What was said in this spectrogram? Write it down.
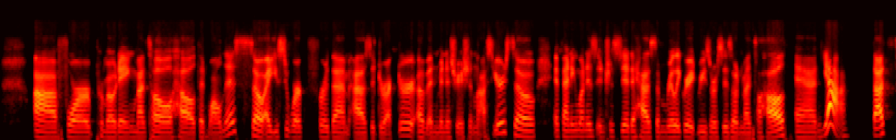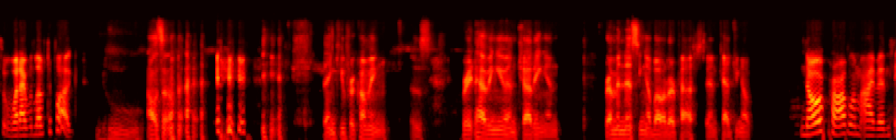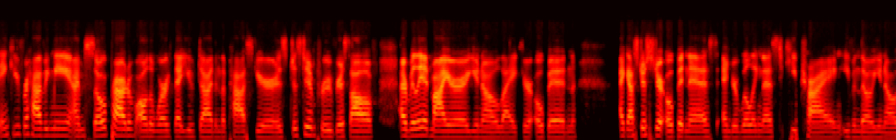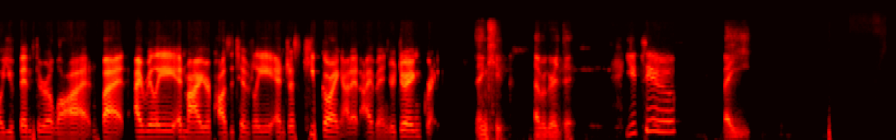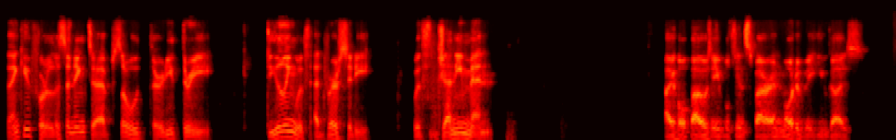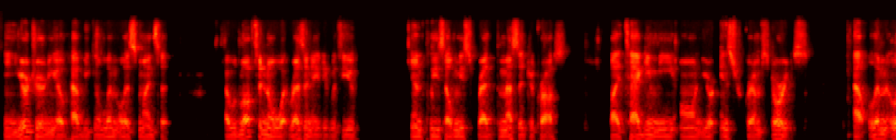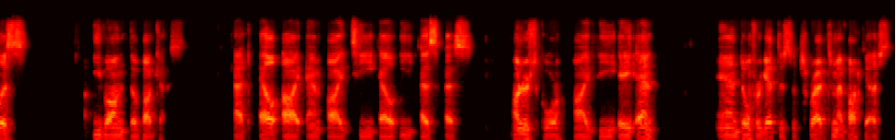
uh, for promoting mental health and wellness. So I used to work for them as a director of administration last year. So if anyone is interested, it has some really great resources on mental health. And yeah, that's what I would love to plug. Ooh, awesome. Thank you for coming. It was great having you and chatting and reminiscing about our past and catching up. No problem, Ivan. Thank you for having me. I'm so proud of all the work that you've done in the past years just to improve yourself. I really admire, you know, like your open, I guess just your openness and your willingness to keep trying, even though, you know, you've been through a lot. But I really admire your positivity and just keep going at it, Ivan. You're doing great. Thank you. Have a great day. You too. Bye. Thank you for listening to episode 33 Dealing with Adversity with Jenny Men. I hope I was able to inspire and motivate you guys in your journey of having a limitless mindset. I would love to know what resonated with you, and please help me spread the message across by tagging me on your Instagram stories at Limitless Ivan the podcast at L I M I T L E S S underscore I V A N. And don't forget to subscribe to my podcast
